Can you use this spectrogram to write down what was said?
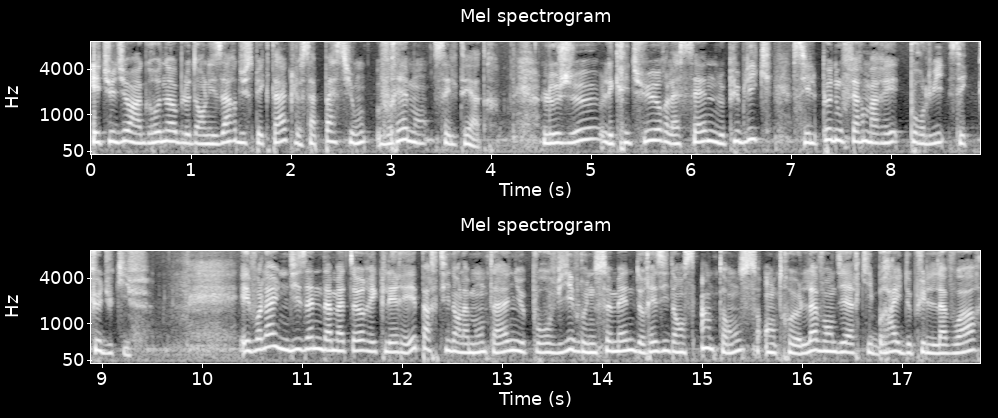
Étudiant à Grenoble dans les arts du spectacle, sa passion, vraiment, c'est le théâtre. Le jeu, l'écriture, la scène, le public, s'il peut nous faire marrer, pour lui, c'est que du kiff. Et voilà une dizaine d'amateurs éclairés partis dans la montagne pour vivre une semaine de résidence intense entre lavandière qui braille depuis le lavoir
